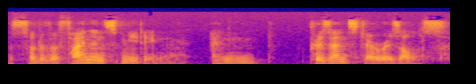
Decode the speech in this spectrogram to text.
sort of a finance meeting and presents their results.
